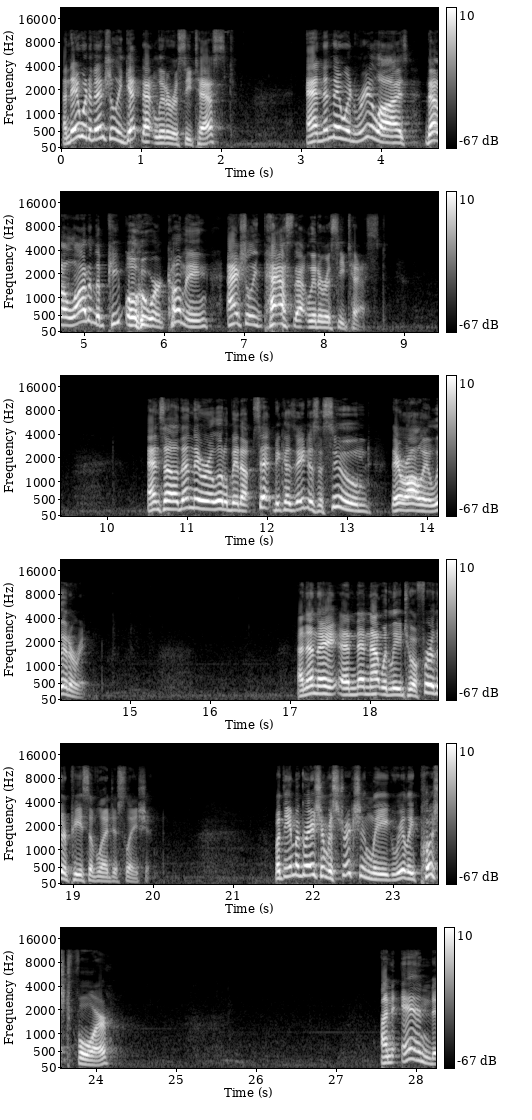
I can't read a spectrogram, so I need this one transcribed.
And they would eventually get that literacy test, and then they would realize that a lot of the people who were coming actually passed that literacy test. And so then they were a little bit upset because they just assumed they were all illiterate. And then, they, and then that would lead to a further piece of legislation. But the Immigration Restriction League really pushed for an end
